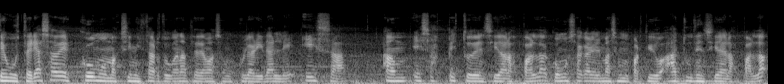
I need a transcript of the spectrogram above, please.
¿Te gustaría saber cómo maximizar tu ganancia de masa muscular y darle esa, ese aspecto de densidad a la espalda? ¿Cómo sacar el máximo partido a tu densidad de la espalda?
